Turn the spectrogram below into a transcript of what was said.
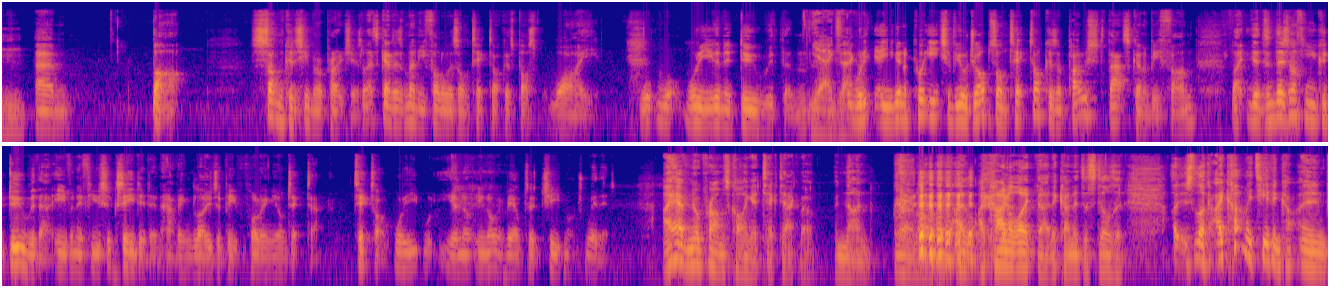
Mm. Um, but some consumer approaches. Let's get as many followers on TikTok as possible. Why? What, what, what, are you going to do with them? Yeah, exactly. What, are you going to put each of your jobs on TikTok as a post? That's going to be fun. Like, there's, there's, nothing you could do with that, even if you succeeded in having loads of people following you on TikTok. TikTok, what you, you're not you're not going to be able to achieve much with it. I have no problems calling it TikTok though. None. No, no, I, I kind of like that. It kind of distills it. Uh, look, I cut my teeth in, in,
